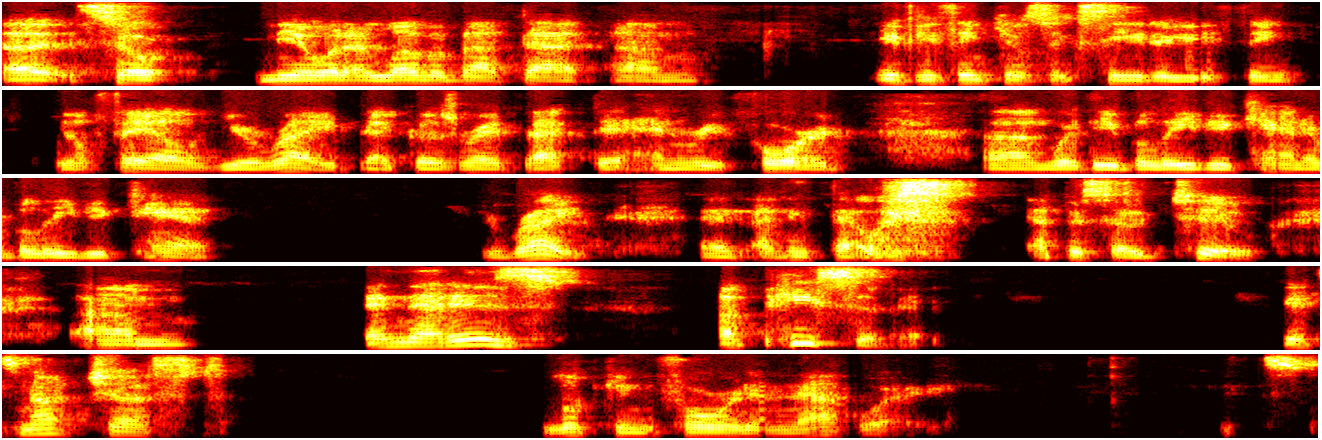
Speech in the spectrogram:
Uh, so, Neil, what I love about that, um, if you think you'll succeed or you think you'll fail, you're right. That goes right back to Henry Ford. Um, whether you believe you can or believe you can't, you're right. And I think that was episode two. Um, and that is a piece of it it's not just looking forward in that way. It's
